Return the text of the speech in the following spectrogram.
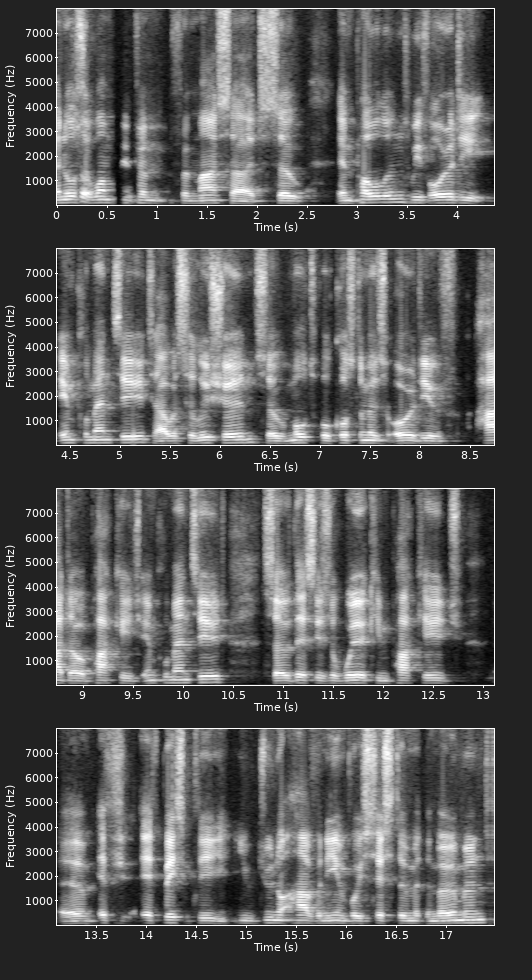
and also one thing from from my side. So in Poland, we've already implemented our solution. So multiple customers already have had our package implemented. So this is a working package. Um, if if basically you do not have an e-invoice system at the moment,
